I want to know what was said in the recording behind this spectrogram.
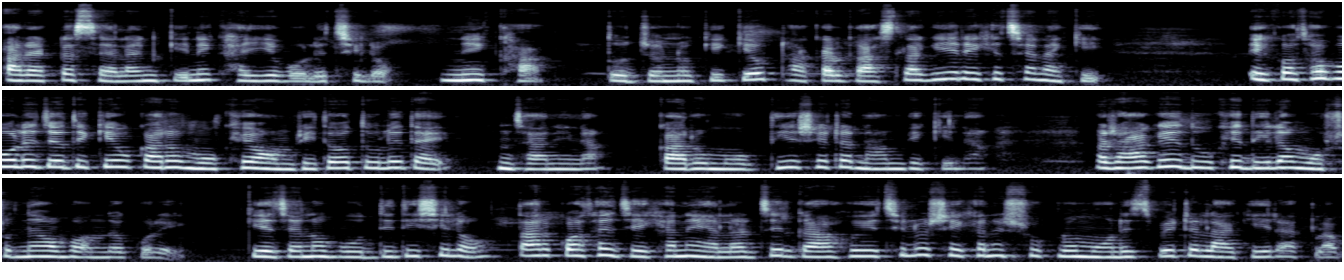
আর একটা স্যালাইন কিনে খাইয়ে বলেছিল, নে খা, তোর জন্য কি কেউ টাকার গাছ লাগিয়ে রেখেছে নাকি? কথা বলে যদি কেউ কারও মুখে অমৃতও তুলে দেয়, জানি না কারও মুখ দিয়ে সেটা নামবে কি না। রাগে দুঃখে দিলাম ওষুধ নেওয়া বন্ধ করে। কে যেন বুদ্ধি দিছিল, তার কথায় যেখানে অ্যালার্জির গা হয়েছিল সেখানে শুকনো মরিচ বেটে লাগিয়ে রাখলাম।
